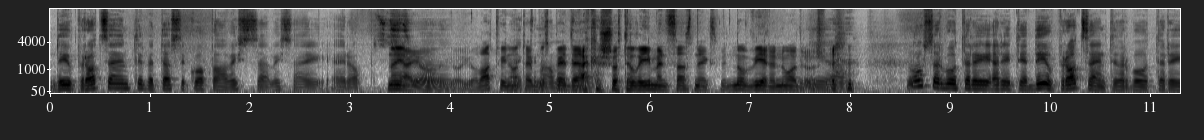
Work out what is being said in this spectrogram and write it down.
2%, bet tas ir kopā visā, visai Eiropas. Nu, jā, jo, eh, jo, jo Latvija noteikti būs pēdējā, kas šo līmeni sasniegs. Nu, viena nodrošina. Mums varbūt arī, arī tie 2% varbūt arī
